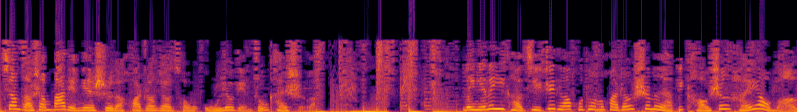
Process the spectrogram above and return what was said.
像早上八点面试的，化妆就要从五六点钟开始了。每年的艺考季，这条胡同的化妆师们啊，比考生还要忙。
